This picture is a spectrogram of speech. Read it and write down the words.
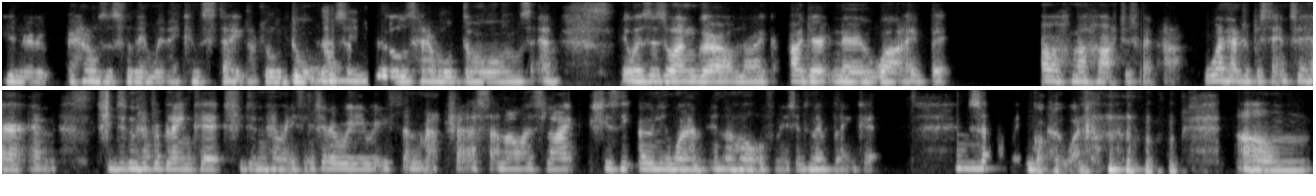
you know houses for them where they can stay like little dorms and girls have all dorms and there was this one girl like i don't know why but oh my heart just went up 100% to her and she didn't have a blanket she didn't have anything she had a really really thin mattress and i was like she's the only one in the whole orphanage she didn't have a blanket mm. so i got her one um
